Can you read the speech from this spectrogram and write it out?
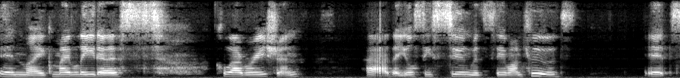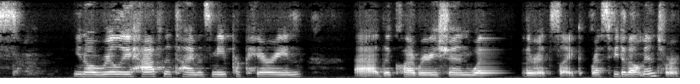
in like my latest collaboration uh, that you'll see soon with Save on Foods, it's you know really half the time is me preparing uh, the collaboration with whether it's like recipe development or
